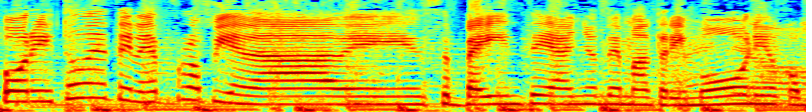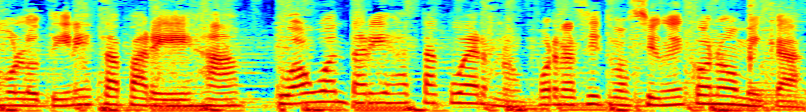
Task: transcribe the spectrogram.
Por esto de tener propiedades, 20 años de matrimonio, como lo tiene esta pareja, ¿tú aguantarías hasta cuerno por la situación económica?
